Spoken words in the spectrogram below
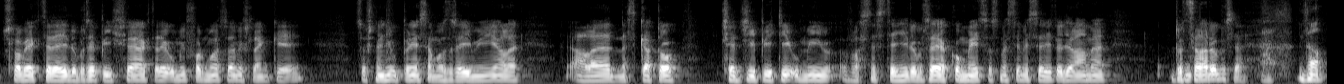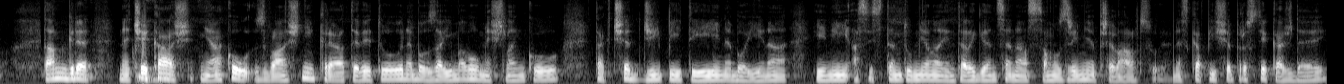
člověk, který dobře píše a který umí formulovat své myšlenky, což není úplně samozřejmé, ale ale dneska to chat GPT umí vlastně stejně dobře jako my, co jsme si mysleli, že to děláme docela dobře. No, tam, kde nečekáš nějakou zvláštní kreativitu nebo zajímavou myšlenku, tak chat GPT nebo jiná, jiný asistent umělé inteligence nás samozřejmě převálcuje. Dneska píše prostě každý,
